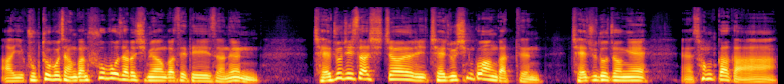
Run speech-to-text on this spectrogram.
아, 이 국토부 장관 후보자로 지명한 것에 대해서는 제주지사 시절 제주 신공항 같은 제주도정의 성과가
